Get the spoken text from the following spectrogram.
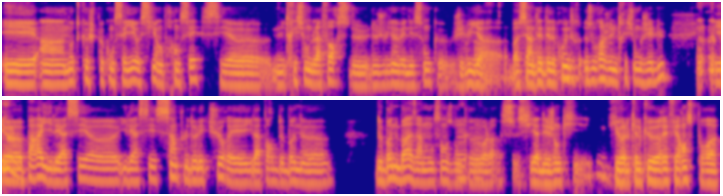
Et un autre que je peux conseiller aussi en français, c'est euh, Nutrition de la force de, Julien Vénesson, que j'ai lu il y a. Bah, c'est un des premiers ouvrages de nutrition que j'ai lu. Et euh, pareil, il est, assez, euh, il est assez simple de lecture et il apporte de bonnes, de bonnes bases, à mon sens. Donc mmh, mmh. voilà, s'il y a des gens qui, qui veulent quelques références pour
